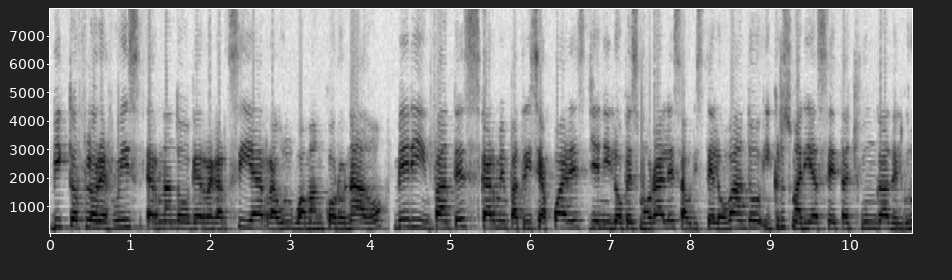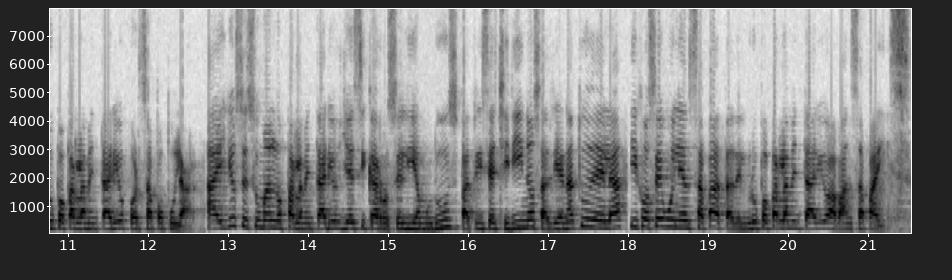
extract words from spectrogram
Víctor Flores Ruiz, Hernando Guerra García, Raúl Guamán Coronado, Mary Infantes, Carmen Patricia Juárez, Jenny López Morales, Auristelo Bando y Cruz María Zeta Chunga del Grupo Parlamentario Fuerza Popular. A ellos se suman los parlamentarios Jessica Roselia Muruz, Patricia Chirinos, Adriana Tudela y José William Zapata del grupo parlamentario Avanza País.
